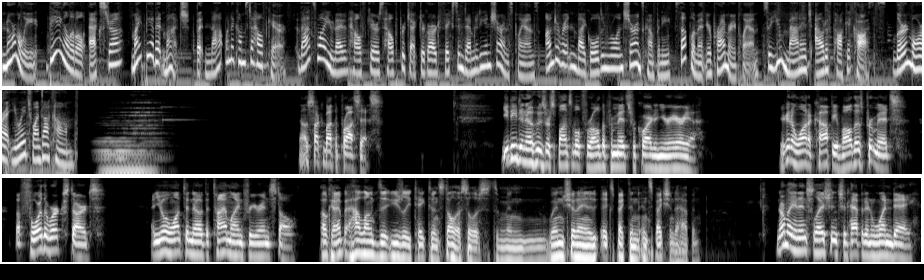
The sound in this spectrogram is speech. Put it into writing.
Normally, being a little extra might be a bit much, but not when it comes to healthcare. That's why United Healthcare's Health Protector Guard fixed indemnity insurance plans, underwritten by Golden Rule Insurance Company, supplement your primary plan so you manage out-of-pocket costs. Learn more at uh1.com. Now let's talk about the process. You need to know who's responsible for all the permits required in your area. You're going to want a copy of all those permits before the work starts, and you will want to know the timeline for your install. Okay, but how long does it usually take to install a solar system, and when should I expect an inspection to happen? Normally, an installation should happen in one day.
